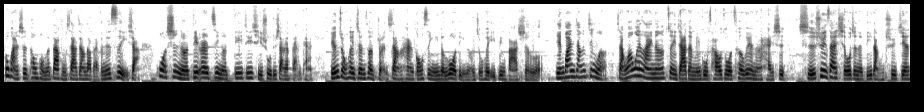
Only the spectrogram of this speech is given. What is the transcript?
不管是通膨的大幅下降到百分之四以下，或是呢第二季呢低基期数据下的反弹。联准会政策转向和公司盈利的落底呢，就会一并发生了。年关将近了，展望未来呢，最佳的美股操作策略呢，还是持续在修整的低档区间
